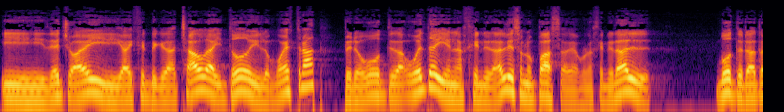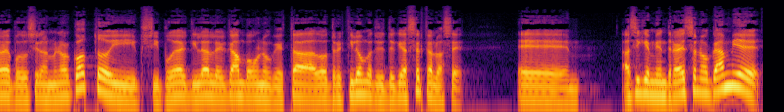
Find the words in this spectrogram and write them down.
Y de hecho hay, hay gente que da charla y todo y lo muestra, pero vos te das vuelta y en la general eso no pasa. Digamos. En la general vos te tratás de producir al menor costo y si podés alquilarle el campo a uno que está a 2 o 3 kilómetros y te queda cerca, lo hace. Eh, así que mientras eso no cambie,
